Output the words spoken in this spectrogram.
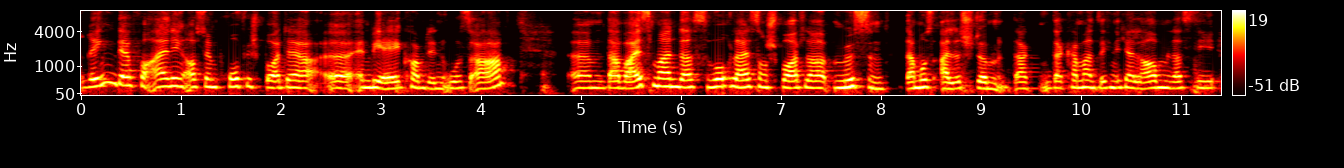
Ring, der vor allen Dingen aus dem Profisport der äh, NBA kommt in den USA. Ähm, da weiß man, dass Hochleistungssportler müssen. Da muss alles stimmen. Da, da kann man sich nicht erlauben, dass die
